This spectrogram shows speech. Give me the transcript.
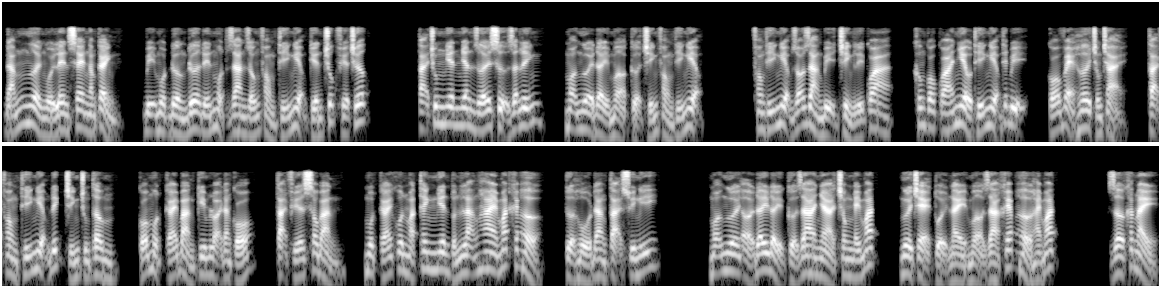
đám người ngồi lên xe ngắm cảnh, bị một đường đưa đến một gian giống phòng thí nghiệm kiến trúc phía trước. Tại trung niên nhân dưới sự dẫn lĩnh, mọi người đẩy mở cửa chính phòng thí nghiệm. Phòng thí nghiệm rõ ràng bị chỉnh lý qua, không có quá nhiều thí nghiệm thiết bị, có vẻ hơi trống trải. Tại phòng thí nghiệm đích chính trung tâm, có một cái bàn kim loại đang có, tại phía sau bàn, một cái khuôn mặt thanh niên tuấn lãng hai mắt khép hở, tựa hồ đang tại suy nghĩ. Mọi người ở đây đẩy cửa ra nhà trong nháy mắt, người trẻ tuổi này mở ra khép hở hai mắt giờ khắc này,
